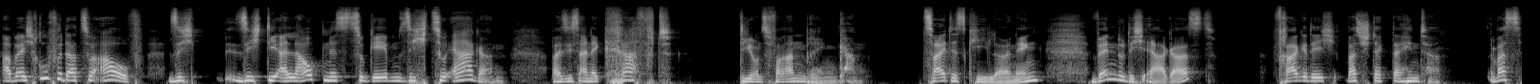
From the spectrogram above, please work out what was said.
aber ich rufe dazu auf, sich sich die Erlaubnis zu geben, sich zu ärgern, weil sie ist eine Kraft, die uns voranbringen kann. Zweites Key Learning. Wenn du dich ärgerst, frage dich, was steckt dahinter? Was,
